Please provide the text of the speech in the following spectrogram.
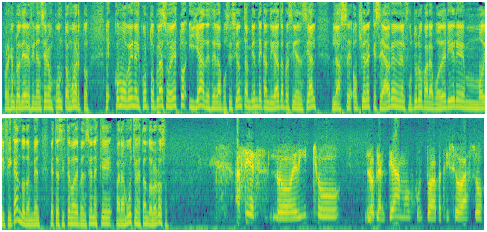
por ejemplo, el diario financiero en punto muerto. Eh, ¿Cómo ven el corto plazo esto y ya desde la posición también de candidata presidencial, las opciones que se abren en el futuro para poder ir modificando también este sistema de pensiones que para muchos es tan doloroso? Así es, lo he dicho lo planteamos junto a Patricio Vaso,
